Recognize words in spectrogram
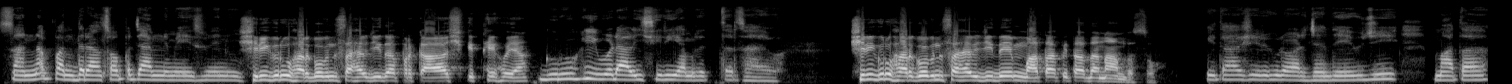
ਸਨ 1595 ਈਸਵੀ ਨੂੰ। ਸ੍ਰੀ ਗੁਰੂ ਹਰਗੋਬਿੰਦ ਸਾਹਿਬ ਜੀ ਦਾ ਪ੍ਰਕਾਸ਼ ਕਿੱਥੇ ਹੋਇਆ? ਗੁਰੂ ਕੀ ਵਡਾਲੀ ਸ੍ਰੀ ਅੰਮ੍ਰਿਤਸਰ ਸਾਹਿਬ। ਸ੍ਰੀ ਗੁਰੂ ਹਰਗੋਬਿੰਦ ਸਾਹਿਬ ਜੀ ਦੇ ਮਾਤਾ ਪਿਤਾ ਦਾ ਨਾਮ ਦੱਸੋ। ਪਿਤਾ ਸ੍ਰੀ ਗੁਰੂ ਅਰਜਨ ਦੇਵ ਜੀ ਮਾਤਾ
